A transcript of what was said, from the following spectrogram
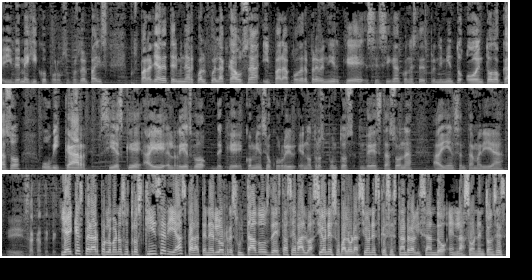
y de México, por supuesto del país, pues para ya determinar cuál fue la causa y para poder prevenir que se siga con este desprendimiento o en todo caso ubicar si es que hay el riesgo de que comience a ocurrir en otros puntos de esta zona ahí en Santa María, eh, Zacatepec. Y hay que esperar por lo menos otros 15 días para tener los resultados de estas evaluaciones o valoraciones que se están realizando en la zona. Entonces,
